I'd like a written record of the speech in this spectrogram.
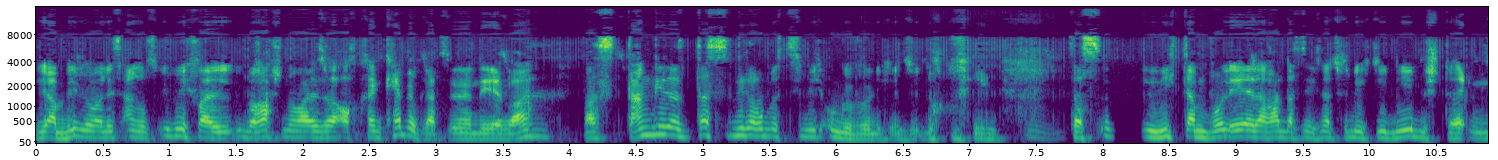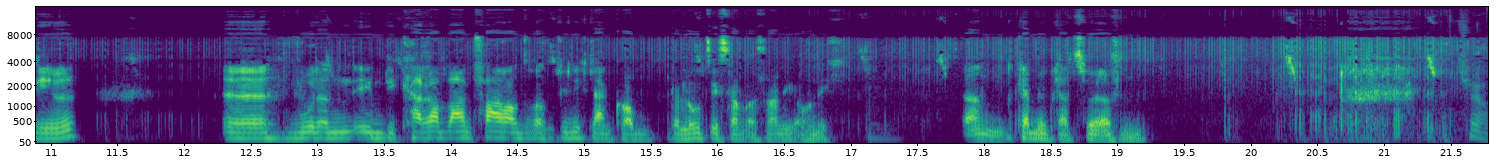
ja, blieb mir aber nichts anderes übrig, weil überraschenderweise auch kein Campingplatz in der Nähe war. Was dann wieder, das wiederum ist ziemlich ungewöhnlich in Südnorwegen. Mhm. Das liegt dann wohl eher daran, dass ich natürlich die Nebenstrecken nehme, äh, wo dann eben die Karawanfahrer und sowas natürlich nicht langkommen. Da lohnt sich dann wahrscheinlich auch nicht, dann einen Campingplatz zu öffnen. Tja,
